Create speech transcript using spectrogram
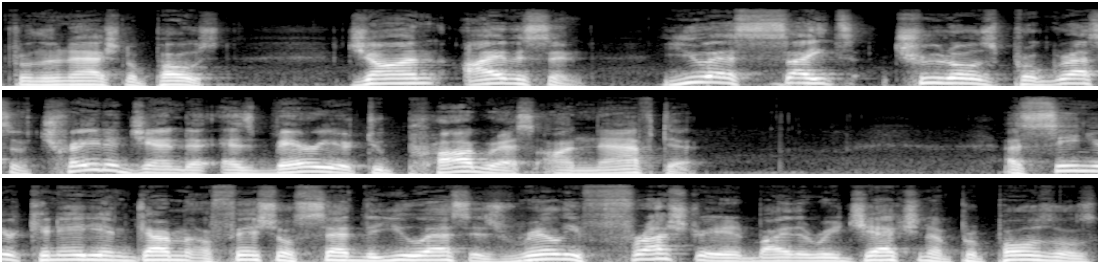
from the National Post John Ivison, U.S. cites Trudeau's progressive trade agenda as barrier to progress on NAFTA. A senior Canadian government official said the U.S. is really frustrated by the rejection of proposals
